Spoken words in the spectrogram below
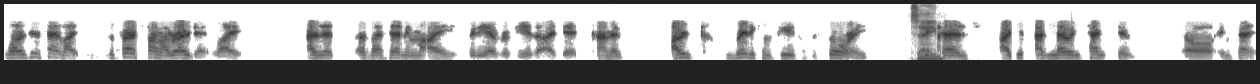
well, I was gonna say like the first time I rode it, like as it, as I said in my video review that I did, kind of I was really confused with the story Same. because I just had no intention or intent.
